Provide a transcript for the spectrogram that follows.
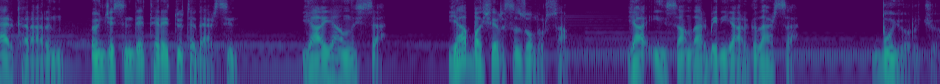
Her kararın öncesinde tereddüt edersin. Ya yanlışsa, ya başarısız olursam, ya insanlar beni yargılarsa. Bu yorucu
